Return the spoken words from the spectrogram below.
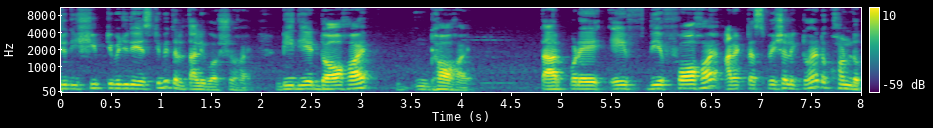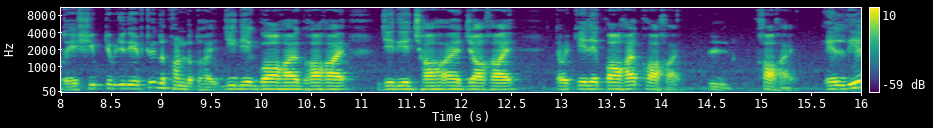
যদি শিফট টিপে যদি এস টিপি, তাহলে তালিবর্ষ হয়। ডি দিয়ে ড হয়, ঢ হয়। তারপরে এফ দিয়ে ফ হয় আর একটা স্পেশাল একটু হয়, এটা খণ্ডত, এই শিফট টিপে যদি এফ টিপি খণ্ডত হয়। জি দিয়ে গ হয়, ঘ হয় যে দিয়ে ঝ হয়, জ হয়, তারপরে কে দিয়ে ক হয়, খ হয় খ হয়। এল দিয়ে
